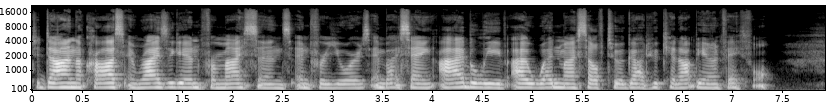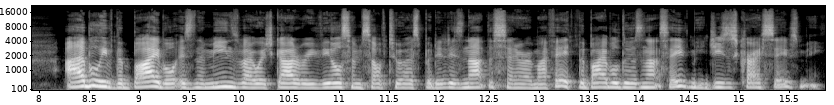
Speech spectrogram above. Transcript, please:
to die on the cross and rise again for my sins and for yours, and by saying, I believe I wed myself to a God who cannot be unfaithful. I believe the Bible is the means by which God reveals himself to us, but it is not the center of my faith. The Bible does not save me. Jesus Christ saves me.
